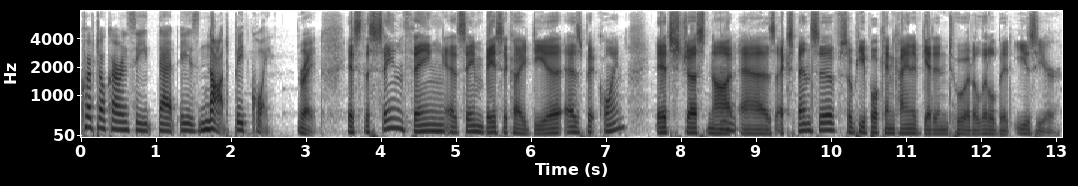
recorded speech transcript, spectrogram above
cryptocurrency that is not Bitcoin. Right. It's the same thing, uh, same basic idea as Bitcoin. It's just not as expensive, so people can kind of get into it a little bit easier.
